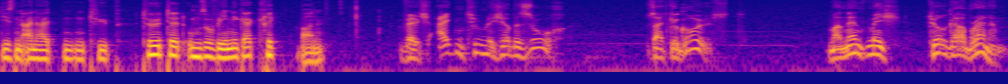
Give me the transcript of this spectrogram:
diesen Einheitentyp tötet, umso weniger kriegt man. Welch eigentümlicher Besuch. Seid gegrüßt. Man nennt mich Tyrgar Brennan.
